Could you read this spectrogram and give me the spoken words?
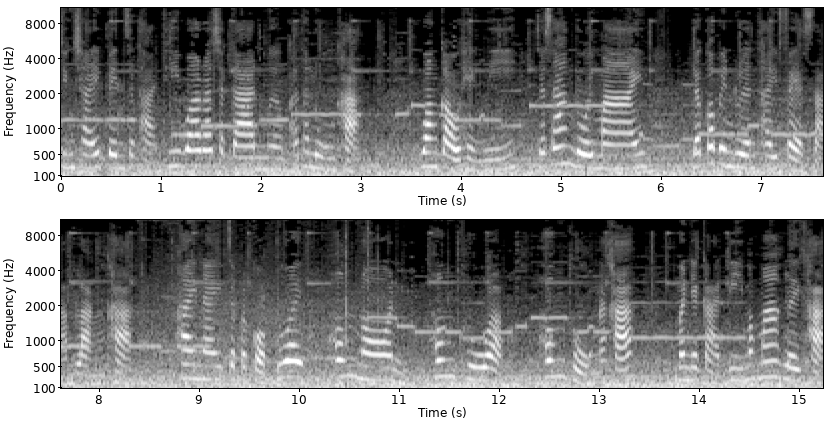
จึงใช้เป็นสถานที่ว่าราชการเมืองพัทลุงค่ะ วังเก่าแห่งนี้จะสร้างโดยไม้ แล้วก็เป็นเรือนไทยแฝดสามหลังค่ะ ภายในจะประกอบด้วยห้องนอน ห้องครัว ห้องโถงนะคะ บรรยากาศดีมากๆเลยค่ะ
